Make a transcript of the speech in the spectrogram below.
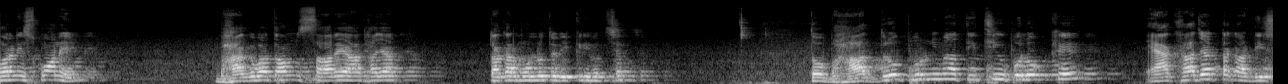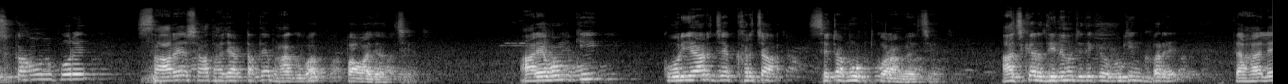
ধরেন ইস্কনে, ভাগবতম সাড়ে আট হাজার টাকার মূল্যতে বিক্রি হচ্ছে। তো ভাদ্র পূর্ণিমা তিথি উপলক্ষে এক হাজার টাকা ডিসকাউন্ট করে সাড়ে সাত হাজারটাতে ভাগবত পাওয়া যাচ্ছে। আর এবং কি, কোরিয়ার যে খরচা, সেটা মুক্ত করা হয়েছে। আজকের দিনেও যদি কেউ বুকিং করে, তাহলে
